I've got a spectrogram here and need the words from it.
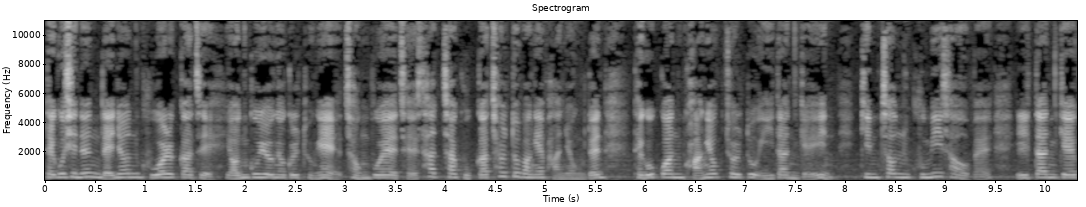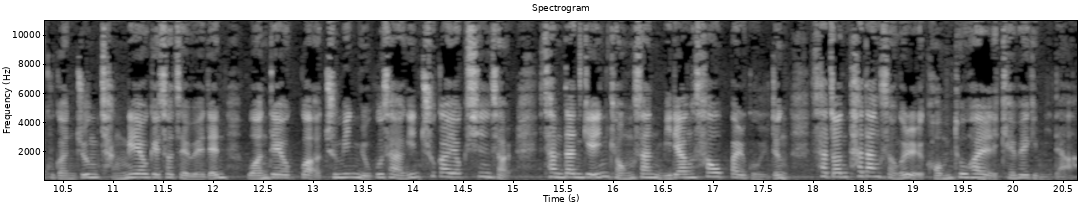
대구시는 내년 9월까지 연구 용역을 통해 정부의 제4차 국가 철도망에 반영된 대구권 광역철도 2단계인 김천 구미 사업의 1단계 구간 중 장례역에서 제외된 원대역과 주민 요구사항인 추가역 신설, 3단계인 경산 밀양 사업 발굴 등 사전 타당성을 검토할 계획입니다.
